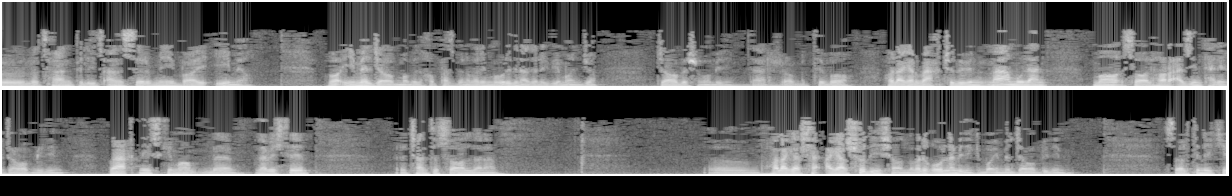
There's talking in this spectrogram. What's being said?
لطفا please answer me by email با ایمیل جواب ما بده. خب پس بنابراین موردی نداره. که ما اینجا جواب شما بدیم. در رابطه با حالا اگر وقت شد ببین معمولا ما سوال ها رو از این طریق جواب میدیم. وقت نیست که ما نوشته چند تا سوال دارم. حالا اگر, اگر شد انشاءالله ولی قول نمیدیم که با ایمیل جواب بدیم. سوالت اینه که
